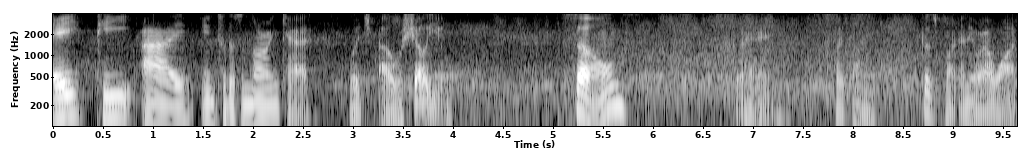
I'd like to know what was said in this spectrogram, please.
API into the SonoranCAD, which I will show you. So, go ahead and click on this point anywhere I want.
